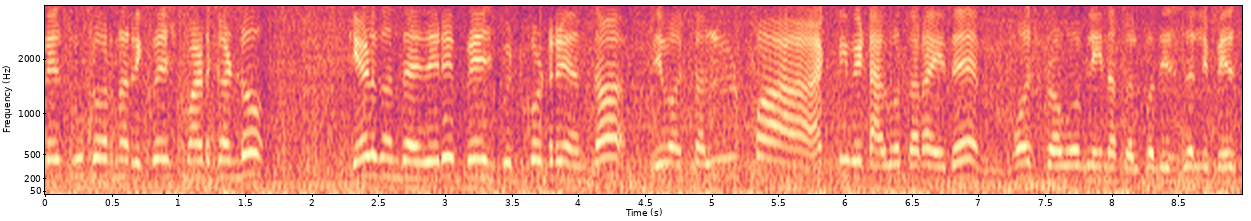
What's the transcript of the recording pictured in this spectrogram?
ಫೇಸ್ಬುಕ್ ಅವ್ರನ್ನ ರಿಕ್ವೆಸ್ಟ್ ಮಾಡ್ಕೊಂಡು, ಕೇಳ್ಕೊತ ಇದ್ದೀರಿ ಪೇಜ್ ಬಿಟ್ಕೊಡ್ರಿ ಅಂತ. ಇವಾಗ ಸ್ವಲ್ಪ ಆ್ಯಕ್ಟಿವೇಟ್ ಆಗೋ ಥರ ಇದೆ. ಮೋಸ್ಟ್ ಪ್ರಾಬಬ್ಲಿ ಇನ್ನು ಸ್ವಲ್ಪ ದಿವಸದಲ್ಲಿ ಫೇಸ್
